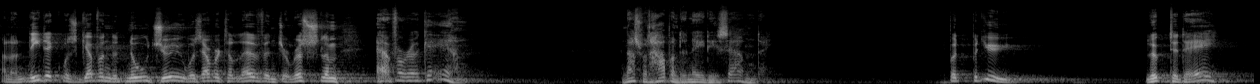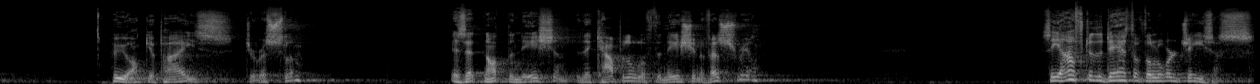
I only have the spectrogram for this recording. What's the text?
and an edict was given that no Jew was ever to live in Jerusalem ever again. And that's what happened in AD 70. But, but you look today, who occupies Jerusalem? Is it not the nation, the capital of the nation of Israel? See, after the death of the Lord Jesus,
